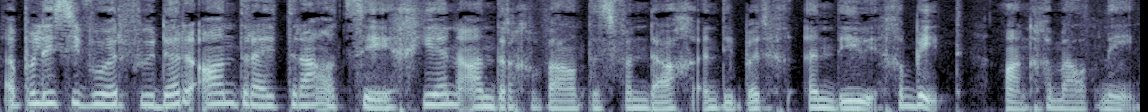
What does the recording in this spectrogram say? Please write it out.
'n Polisiewoordvoerder, Andre Traut, sê geen ander geweld is vandag in die in die gebied aangemeld nie.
